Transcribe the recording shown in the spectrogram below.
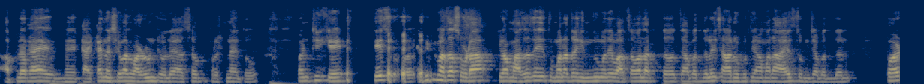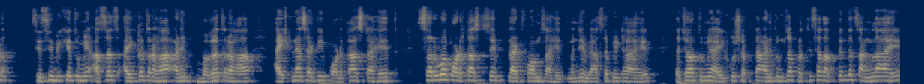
आपलं काय म्हणजे काय काय नशिबात वाढवून ठेवलंय असं प्रश्न येतो. पण ठीक आहे. तेच एबीपी माझा सोडा किंवा माझं जे तुम्हाला द हिंदू मध्ये वाचावं लागतं त्याबद्दलही सहानुभूती आम्हाला आहेच तुमच्याबद्दल. पण सीसीबीके तुम्ही असंच ऐकत राहा आणि बघत राहा. ऐकण्यासाठी पॉडकास्ट आहेत. सर्व पॉडकास्टचे प्लॅटफॉर्म्स आहेत. म्हणजे व्यासपीठ आहेत. त्याच्यावर तुम्ही ऐकू शकता आणि तुमचा प्रतिसाद अत्यंत चांगला आहे.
